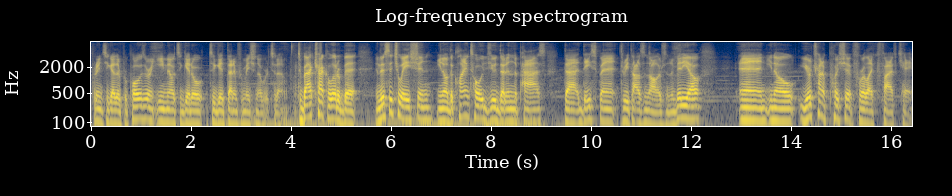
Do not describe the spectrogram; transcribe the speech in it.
putting together a proposal or an email to get, to get that information over to them. To backtrack a little bit, in this situation, you know, the client told you that in the past that they spent $3,000 in a video and, you know, you're trying to push it for like 5K.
